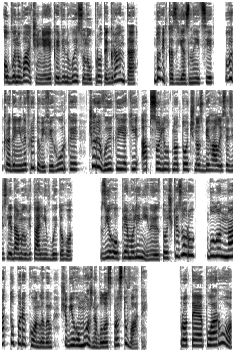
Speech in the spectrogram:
Обвинувачення, яке він висунув проти Гранта, довідка з в'язниці, викрадені нефритові фігурки, черевики, які абсолютно точно збігалися зі слідами у вітальні вбитого, з його прямолінійної точки зору було надто переконливим, щоб його можна було спростувати. Проте Пуаро,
